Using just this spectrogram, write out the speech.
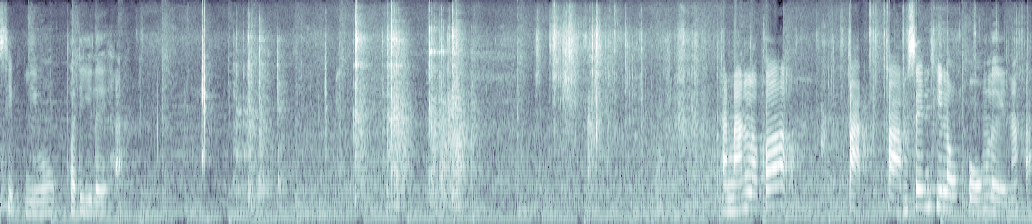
20 นิ้วพอดีเลยค่ะ จากนั้นเราก็ ตามเส้นที่เราโค้งเลยนะคะ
